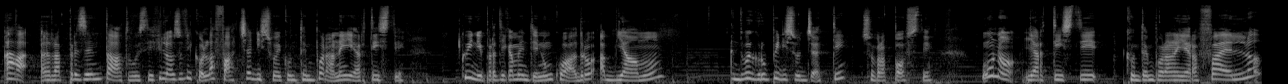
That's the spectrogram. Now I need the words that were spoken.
Ha rappresentato questi filosofi con la faccia di suoi contemporanei artisti. Quindi praticamente in un quadro abbiamo due gruppi di soggetti sovrapposti. Uno, gli artisti contemporanei a Raffaello,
